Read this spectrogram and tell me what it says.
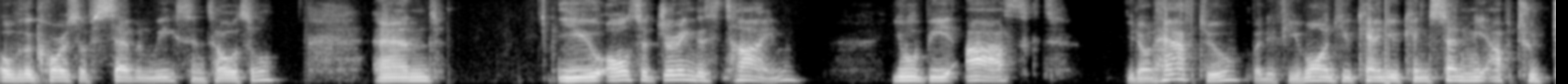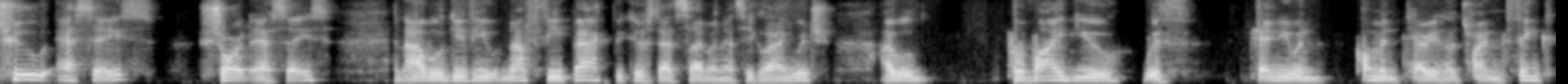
over the course of seven weeks in total. And you also, during this time, you will be asked, you don't have to, but if you want, you can, you can send me up to two essays, short essays, and I will give you not feedback because that's cybernetic language. I will provide you with genuine commentaries. I'll try and think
